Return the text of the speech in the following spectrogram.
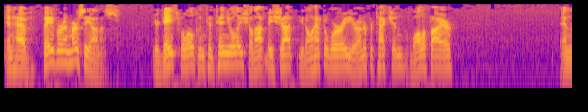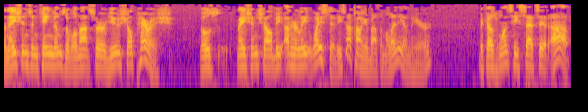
and have favor and mercy on us. Your gates will open continually, shall not be shut. You don't have to worry. You're under protection, wall of fire. And the nations and kingdoms that will not serve you shall perish. Those nations shall be utterly wasted. He's not talking about the millennium here, because once he sets it up,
